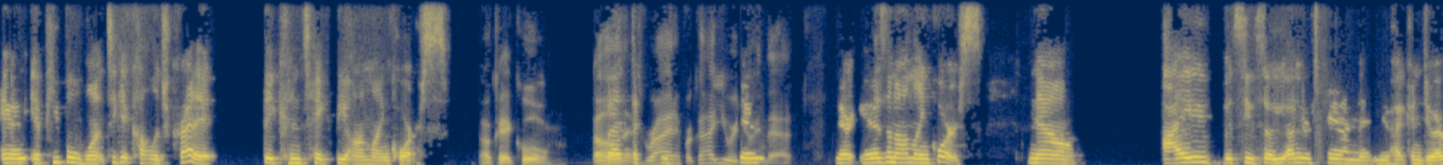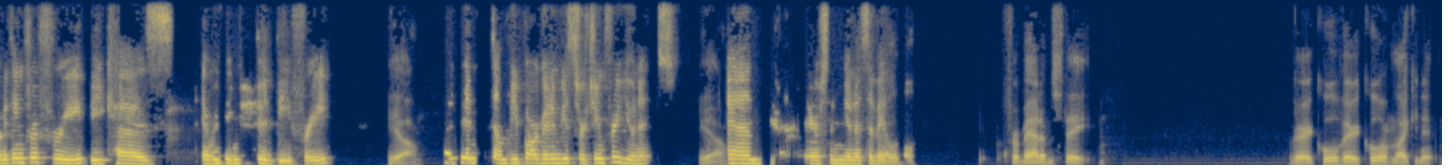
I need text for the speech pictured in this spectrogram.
And if people want to get college credit, they can take the online course. Okay, cool. Oh, But that's the- right. I forgot you were there- doing that. There is an online course. Now, I but see, so you understand that you can do everything for free because everything should be free. Yeah, But then some people are going to be searching for units, yeah. and there are some units available. From Adams State. Very cool. Very cool. I'm liking it.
